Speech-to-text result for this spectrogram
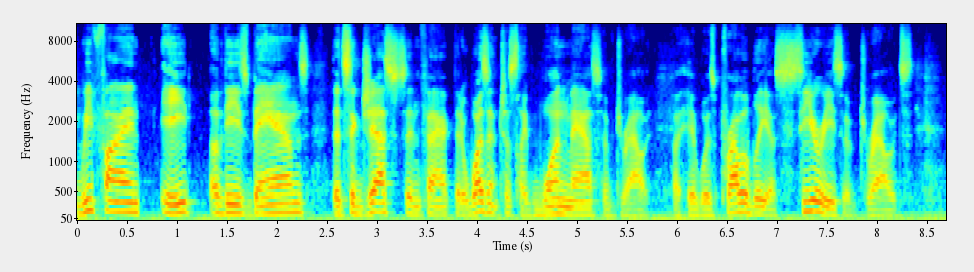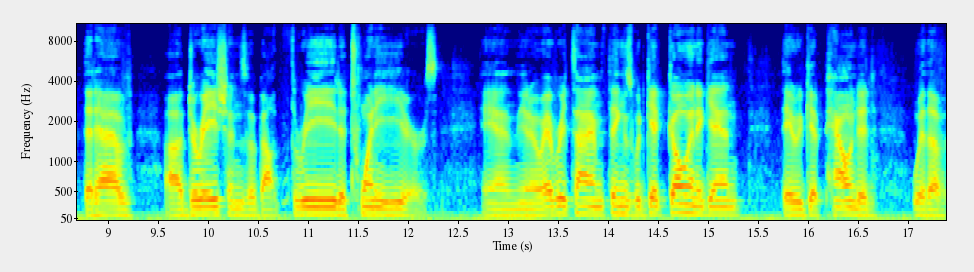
We find eight of these bands that suggests, in fact, that it wasn't just like one massive drought. It was probably a series of droughts that have uh, durations of about three to 20 years. And, you know, every time things would get going again, they would get pounded with a,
